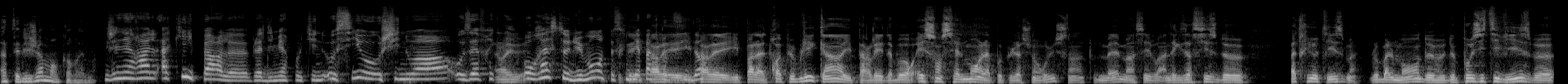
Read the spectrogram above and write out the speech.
intelligemment quand même. Général, à qui il parle Vladimir Poutine? Aussi aux Chinois, aux Africains, au reste du monde? Parce qu'il n'y a pas de il, il parle à trois publics. Hein. Il parlait d'abord essentiellement à la population russe, hein, tout de même. Hein. C'est un exercice de patriotisme, globalement, de, positivisme.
